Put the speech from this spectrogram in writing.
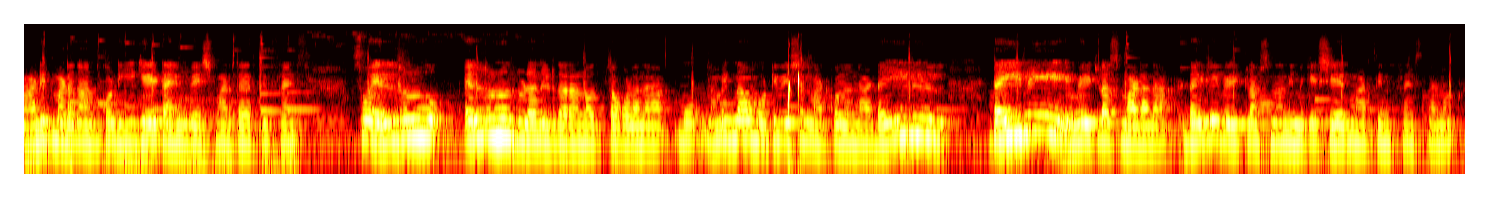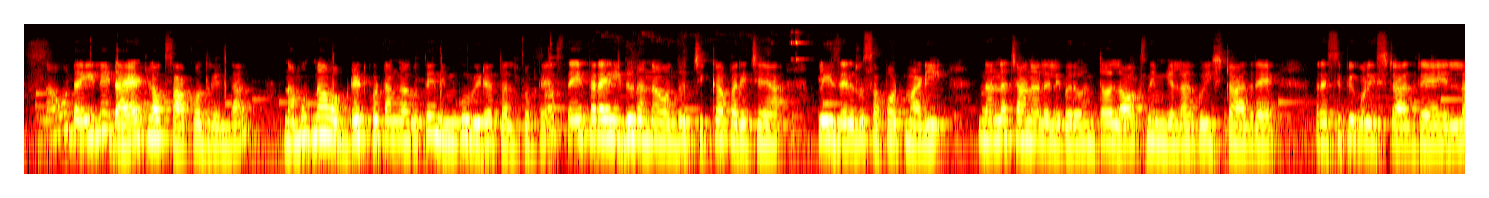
ನಾಡಿದ್ದು ಮಾಡೋಣ ಅಂದ್ಕೊಂಡು ಹೀಗೆ ಟೈಮ್ ವೇಸ್ಟ್ ಮಾಡ್ತಾ ಇರ್ತೀವಿ ಫ್ರೆಂಡ್ಸ್ ಸೊ ಎಲ್ಲರೂ ಎಲ್ಲರೂ ದೃಢ ನಿರ್ಧಾರ ಅನ್ನೋದು ತಗೊಳ್ಳೋಣ. ಮೋ, ನಮಗೆ ನಾವು ಮೋಟಿವೇಶನ್ ಮಾಡ್ಕೊಳ್ಳೋಣ. ಡೈಲಿ ಡೈಲಿ ವೆಯ್ಟ್ ಲಾಸ್ ಮಾಡೋಣ. ಡೈಲಿ ವೆಯ್ಟ್ ಲಾಸ್ನ ನಿಮಗೆ ಶೇರ್ ಮಾಡ್ತೀನಿ ಫ್ರೆಂಡ್ಸ್ ನಾನು. ನಾವು ಡೈಲಿ ಡಯಟ್ ಲಾಕ್ಸ್ ಹಾಕೋದ್ರಿಂದ ನಮಗೆ ನಾವು ಅಪ್ಡೇಟ್ ಕೊಟ್ಟಂಗಾಗುತ್ತೆ ನಿಮಗೂ ವಿಡಿಯೋ ತಲುಪುತ್ತೆ. ಸ್ನೇಹಿತರೆ, ಇದು ನನ್ನ ಒಂದು ಚಿಕ್ಕ ಪರಿಚಯ. ಪ್ಲೀಸ್ ಎಲ್ಲರೂ ಸಪೋರ್ಟ್ ಮಾಡಿ. ನನ್ನ ಚಾನಲಲ್ಲಿ ಬರುವಂಥ ಲಾಗ್ಸ್ ನಿಮಗೆಲ್ಲರಿಗೂ ಇಷ್ಟ ಆದರೆ ರೆಸಿಪಿಗಳು ಇಷ್ಟ ಆದರೆ, ಎಲ್ಲ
